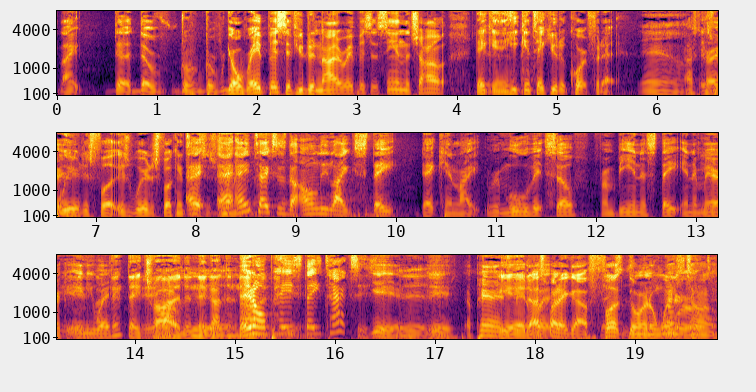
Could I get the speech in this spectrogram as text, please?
like. The, the, the, the your rapist, if you deny the rapist is seeing the child, they can he can take you to court for that. Damn. That's It's weird as fuck. It's weird as fucking Hey, Texas. a- right now. ain't Texas the only like state that can like remove itself from being a state in America anyway? I think they tried and they got Yeah. the. They don't pay state taxes. yeah, Yeah. yeah, Apparently, yeah, that's why they got fucked during the winter time.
